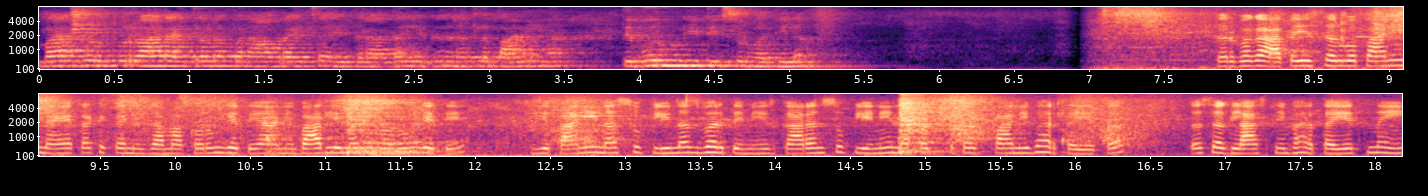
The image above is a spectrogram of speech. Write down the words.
बाहेर भरपूर राहणार आहे तेवढा पण आवरायचं आहे. तर आता हे घरातलं पाणी ना ते भरून घेते सुरुवातीला. तर बघा आता हे सर्व पाणी ना एका ठिकाणी जमा करून घेते आणि बादलीमध्ये भरून घेते. हे पाणी ना सुपलीनंच भरते मी कारण सुपलीने ना पटपट पाणी भरता येतं. तसं ग्लासने भरता येत नाही.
